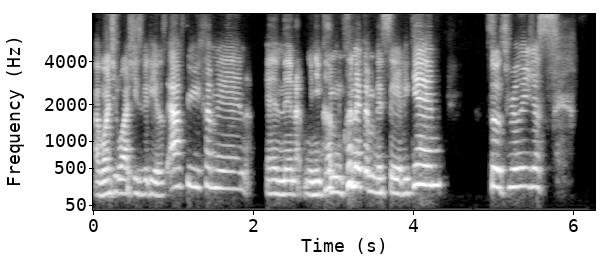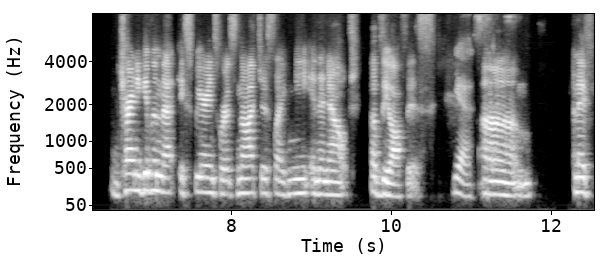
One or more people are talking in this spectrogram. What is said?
I want you to watch these videos after you come in. And then when you come in clinic, I'm going to say it again. So it's really just trying to give them that experience where it's not just like me in and out of the office. Yes. Um, and I've,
